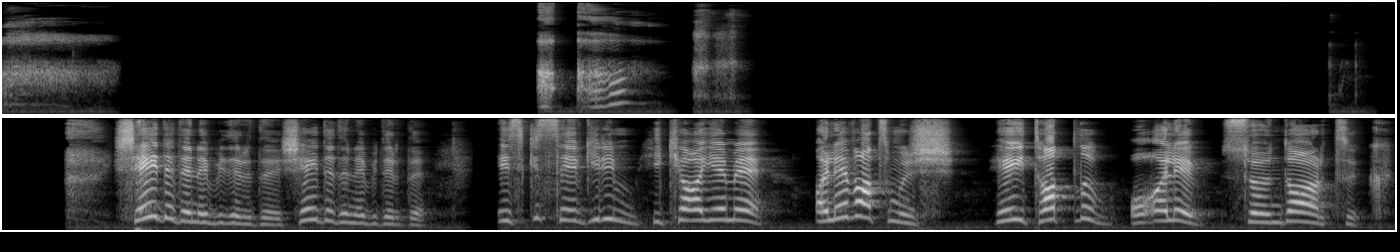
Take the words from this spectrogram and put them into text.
Aa. Şey de denebilirdi. Şey de denebilirdi. Eski sevgilim hikayeme alev atmış. Hey tatlım o alev söndü artık.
